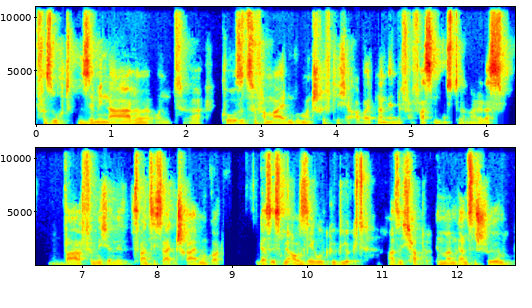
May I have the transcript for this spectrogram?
versucht, Seminare und äh, Kurse zu vermeiden, wo man schriftliche Arbeiten am Ende verfassen musste, weil das war für mich 20 Seiten schreiben, oh Gott. Das ist mir auch sehr gut geglückt. Also ich habe in meinem ganzen Studium,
